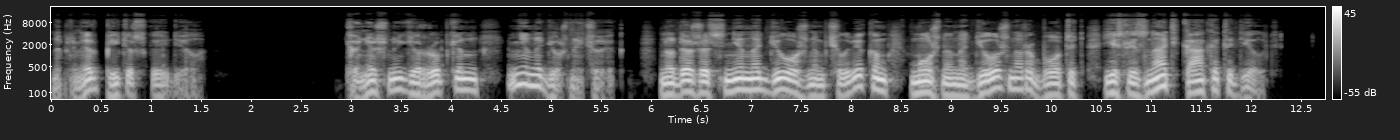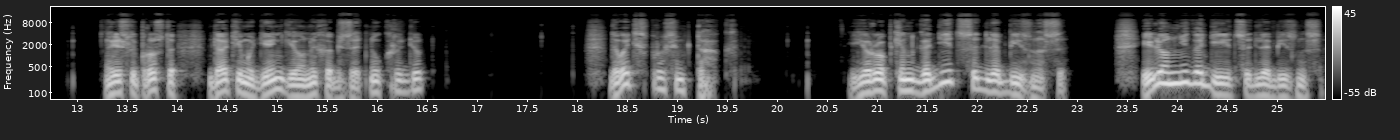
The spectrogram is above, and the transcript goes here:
Например, питерское дело. Конечно, Еропкин ненадежный человек. Но даже с ненадежным человеком можно надежно работать, если знать, как это делать. А если просто дать ему деньги, он их обязательно украдет. Давайте спросим так. Еропкин годится для бизнеса или он не годится для бизнеса?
